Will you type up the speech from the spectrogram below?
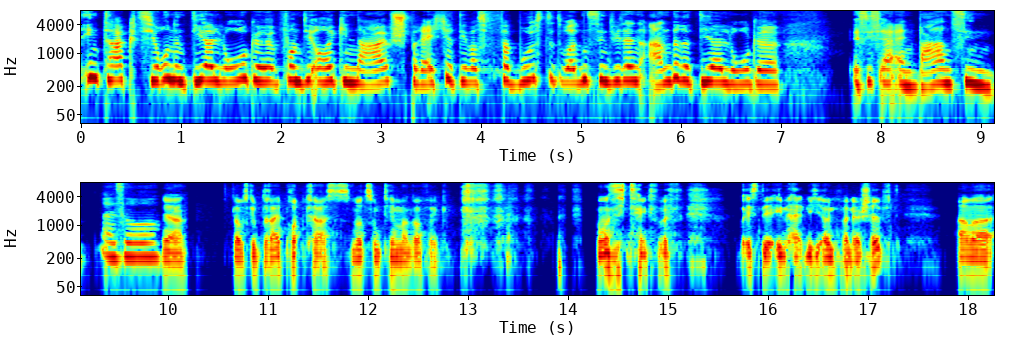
Interaktionen, Dialoge von die Originalsprecher, die was verwurstet worden sind, wieder in andere Dialoge. Es ist ja ein Wahnsinn. Also. Ja, glaube, es gibt drei Podcasts nur zum Thema Gothic. Wo man sich denkt, wo ist der Inhalt nicht irgendwann erschöpft? Aber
